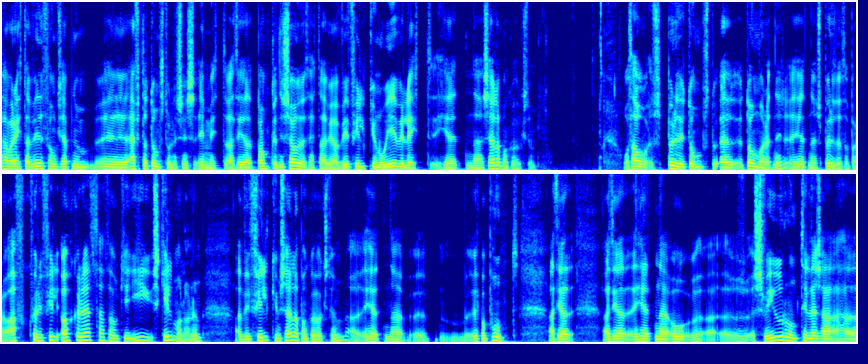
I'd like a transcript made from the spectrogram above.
það var eitt af viðfangsefnum eh, eftir domstólinsins ymitt að því að bankarnir sáðu þetta að við fylgjum nú yfirleitt hérna selabankavöxtum og þá spurðu dómararnir hérna, spurðu það bara af hverju okkur er það þá ekki í skilmálunum að við fylgjum selabankavöxtum hérna, upp á punkt að því að, að, því að hérna, svigurum til þess að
